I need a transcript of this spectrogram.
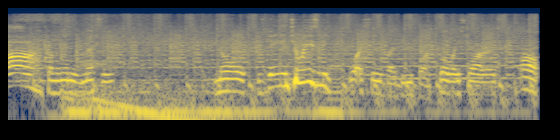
Ah, oh, coming in with Messi. No, he's getting in too easily. What a save by Buffon. Go away, Suarez. Oh,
